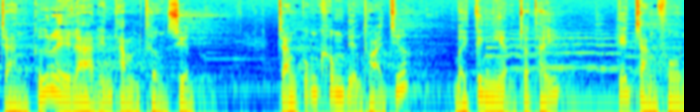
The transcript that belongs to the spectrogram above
Chàng cứ lê la đến thăm thường xuyên. Chàng cũng không điện thoại trước, Bởi kinh nghiệm cho thấy Hết chàng phôn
